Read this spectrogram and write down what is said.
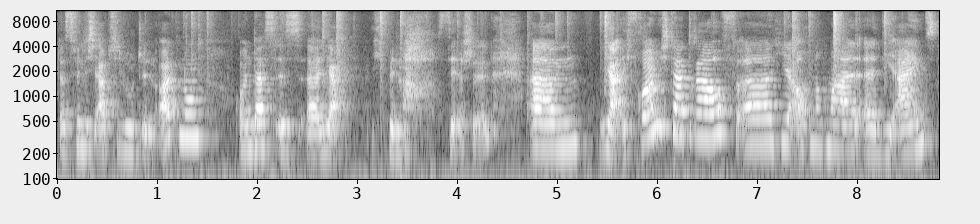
das finde ich absolut in Ordnung. Und das ist, äh, ja, ich bin, ach, sehr schön. Ähm, ja, ich freue mich darauf. Äh, hier auch nochmal äh, die 1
